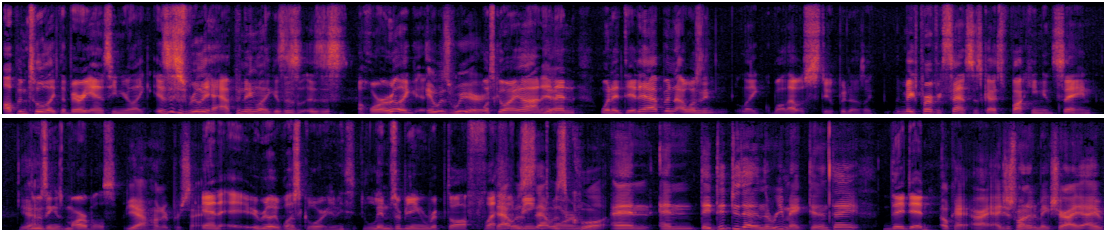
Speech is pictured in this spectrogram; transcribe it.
up until like the very end scene you're like is this really happening? Like is this is this a horror? Like it was weird. what's going on? Yeah. and then when it did happen i wasn't like well that was stupid. I was like it makes perfect sense. This guy's fucking insane Yeah. losing his marbles Yeah, hundred percent. and it really was gory. I mean, limbs are being ripped off, flesh That was that was cool, and and they did do that in the remake, didn't they? They did. Okay, all right. I just wanted to make sure. I I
